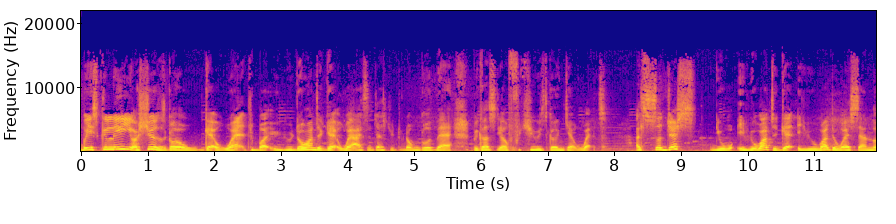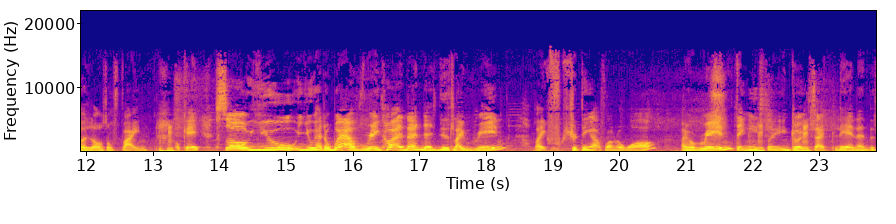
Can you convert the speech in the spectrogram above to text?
Basically, your shoes is gonna get wet, but if you don't want to get wet, I suggest you don't go there because your shoes is gonna get wet. I suggest you if you want to get if you want to wear sandals, it's also fine. Mm-hmm. Okay, so you you had to wear a raincoat, and then there's this like rain, like shooting out from the wall, like a rain thingy. Mm-hmm. So you go mm-hmm. inside play, and then the,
